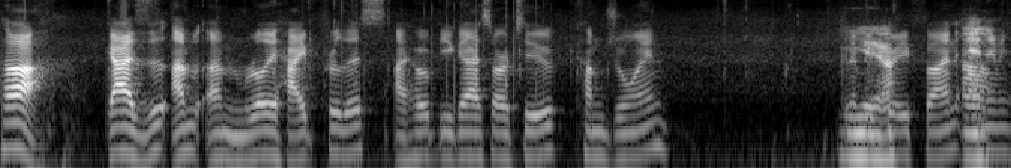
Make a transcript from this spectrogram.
Ha! Guys, this, I'm, I'm really hyped for this. I hope you guys are too. Come join. It's gonna yeah, be pretty fun. Uh. enemy,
